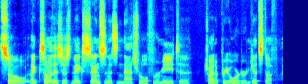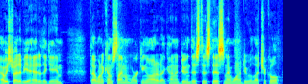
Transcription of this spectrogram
so, like, some of this just makes sense and it's natural for me to try to pre order and get stuff. I always try to be ahead of the game. That when it comes time I'm working on it, I kind of doing this, this, this, and I want to do electrical.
